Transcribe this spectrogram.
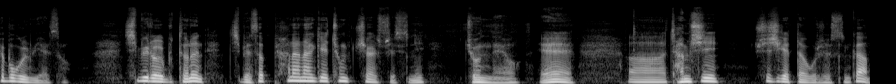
회복을 위해서 11월부터는 집에서 편안하게 청취할 수 있으니 좋네요. 예. 아, 잠시 쉬시겠다고 그러셨으니까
